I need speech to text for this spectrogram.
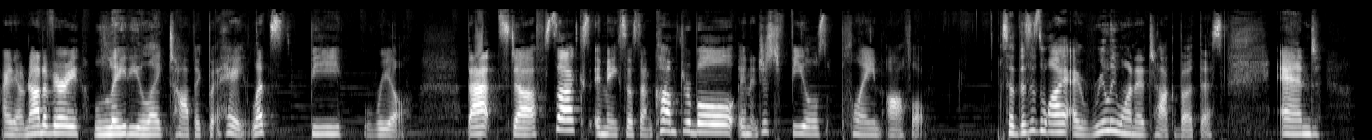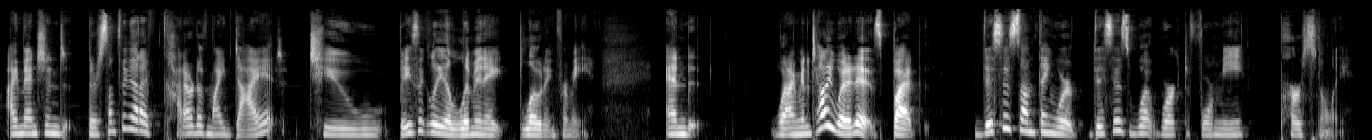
I know, not a very ladylike topic, but hey, let's be real. That stuff sucks, it makes us uncomfortable, and it just feels plain awful. So, this is why I really wanted to talk about this. And I mentioned there's something that I've cut out of my diet to basically eliminate bloating for me. And what I'm going to tell you what it is, but this is something where this is what worked for me personally.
